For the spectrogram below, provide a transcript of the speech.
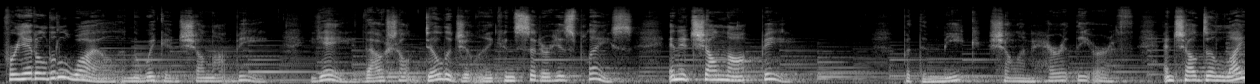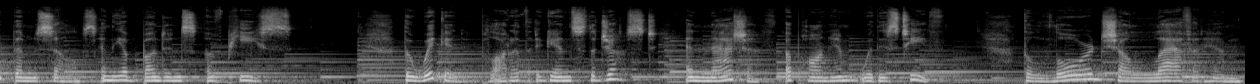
For yet a little while, and the wicked shall not be. Yea, thou shalt diligently consider his place, and it shall not be. But the meek shall inherit the earth, and shall delight themselves in the abundance of peace. The wicked plotteth against the just, and gnasheth upon him with his teeth. The Lord shall laugh at him,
